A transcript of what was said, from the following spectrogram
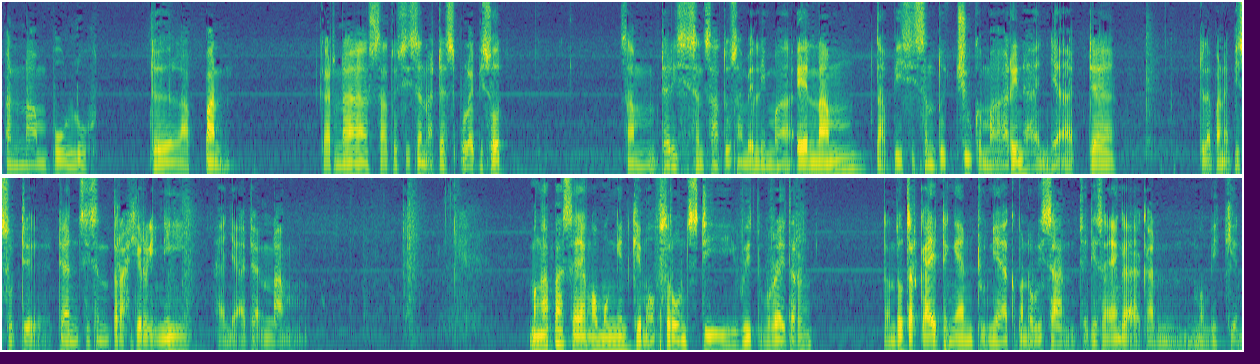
68 karena satu season ada 10 episode. Dari season 1 sampai 5 eh 6 tapi season 7 kemarin hanya ada 8 episode dan season terakhir ini hanya ada 6 Mengapa saya ngomongin Game of Thrones di With Writer? tentu terkait dengan dunia kepenulisan. Jadi saya nggak akan membuat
